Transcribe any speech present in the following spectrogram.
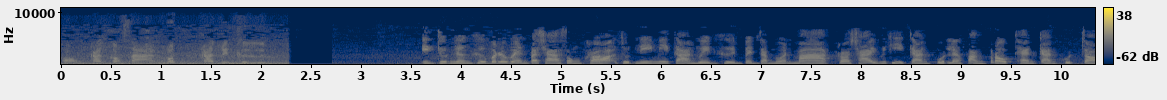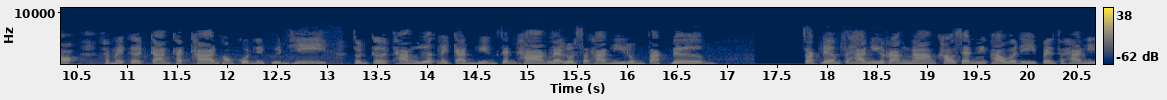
ของการก่อสร้างลดการเวนคืน อีกจุดหนึ่งคือบริเวณประชาสงเคราะห์จุดนี้มีการเวรคืนเป็นจำนวนมาก เพราะใช้วิธีการขุดและฝังกลบแทนการขุดเจาะทำให้เกิดการคัดค้านของคนในพื้นที่ จนเกิดทางเลือกในการเบี่ยงเส้นทางและลดสถานีลงจากเดิม จากเดิมสถานีรังน้ำเข้าเส้นวิภาวดีเป็นสถานี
